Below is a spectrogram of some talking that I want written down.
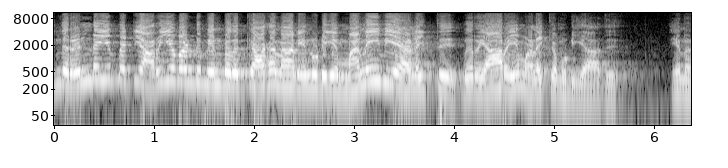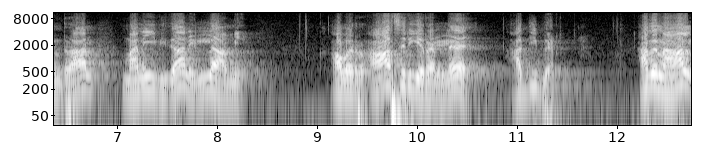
இந்த ரெண்டையும் பற்றி அறிய வேண்டும் என்பதற்காக நான் என்னுடைய மனைவியை அழைத்து வேறு யாரையும் அழைக்க முடியாது. ஏனென்றால் மனைவி தான் எல்லாமே அவர் ஆசிரியர் அல்ல அதிபர். அதனால்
